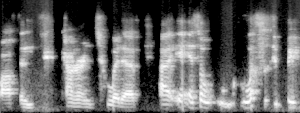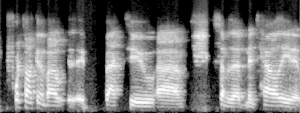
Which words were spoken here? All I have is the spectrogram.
often counterintuitive. Uh, and so let's, before talking about uh, back to um, some of the mentality that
